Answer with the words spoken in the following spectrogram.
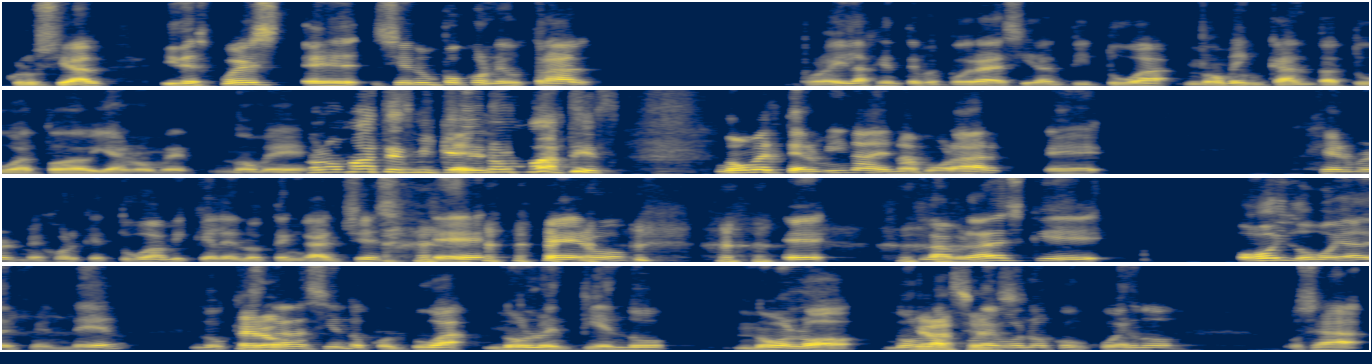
crucial. Y después, eh, siendo un poco neutral, por ahí la gente me podrá decir anti-Tua, no me encanta Tua, todavía no me... No, me, no lo mates, Miquel, no lo mates. No me termina de enamorar. Eh, Herbert mejor que Tua, Miquel, no te enganches, eh, pero la verdad es que hoy lo voy a defender. Lo que están haciendo con Tua no lo entiendo, no lo, no lo apruebo, no concuerdo. O sea,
